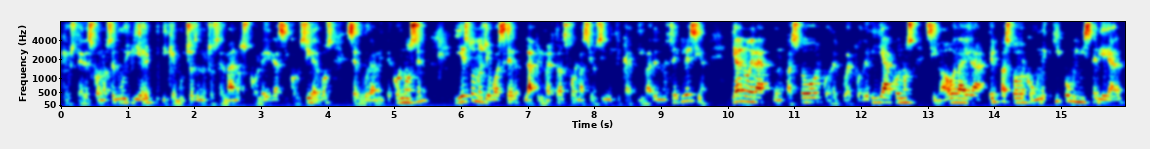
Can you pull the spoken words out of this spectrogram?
que ustedes conocen muy bien y que muchos de nuestros hermanos, colegas y consiervos seguramente conocen. Y esto nos llevó a ser la primera transformación significativa de nuestra iglesia. Ya no era un pastor con el cuerpo de diáconos, sino ahora era el pastor con un equipo ministerial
